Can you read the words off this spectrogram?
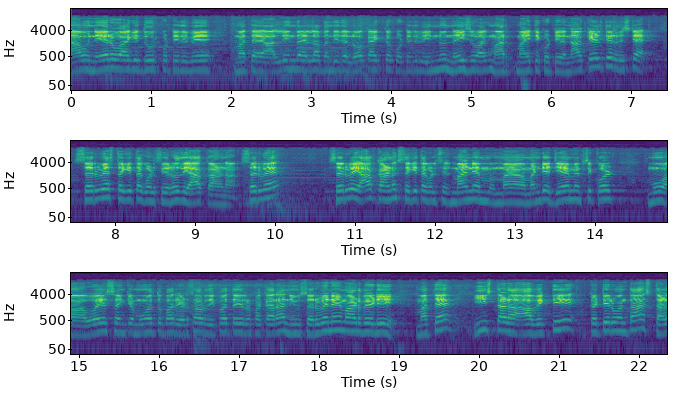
ನಾವು ನೇರವಾಗಿ ದೂರು ಕೊಟ್ಟಿದ್ದೀವಿ. ಮತ್ತು ಅಲ್ಲಿಂದ ಎಲ್ಲ ಬಂದಿದೆ. ಲೋಕಾಯುಕ್ತ ಕೊಟ್ಟಿದ್ದೀವಿ. ಇನ್ನೂ ನೈಜವಾಗಿ ಮಾರ್, ಮಾಹಿತಿ ಕೊಟ್ಟಿಲ್ಲ. ನಾವು ಕೇಳ್ತಿರೋದು ಇಷ್ಟೇ. ಸರ್ವೆ ಸ್ಥಗಿತಗೊಳಿಸಿರೋದು ಯಾವ ಕಾರಣ? ಸರ್ವೆ? ಸರ್ವೆ ಯಾವ ಕಾರಣಕ್ಕೆ ಸ್ಥಗಿತಗೊಳಿಸಿ ಮಾನ್ಯ Mandya J M F C court ಮೂ ಎಸ್ ಸಂಖ್ಯೆ ಮೂವತ್ತು ಬಾರ್ ಎರಡು ಸಾವಿರದ ಇಪ್ಪತ್ತೈದರ ಪ್ರಕಾರ ನೀವು ಸರ್ವೆನೇ ಮಾಡಬೇಡಿ. ಮತ್ತು ಈ ಸ್ಥಳ, ಆ ವ್ಯಕ್ತಿ ಕಟ್ಟಿರುವಂಥ ಸ್ಥಳ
